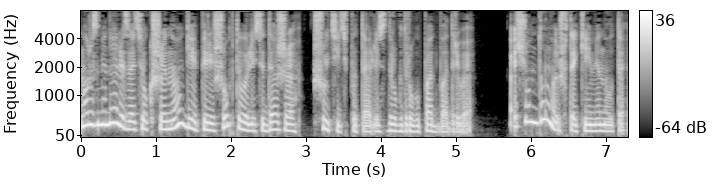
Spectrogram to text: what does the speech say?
Мы разминали затекшие ноги, перешептывались и даже шутить пытались, друг друга подбадривая. О чем думаешь в такие минуты?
